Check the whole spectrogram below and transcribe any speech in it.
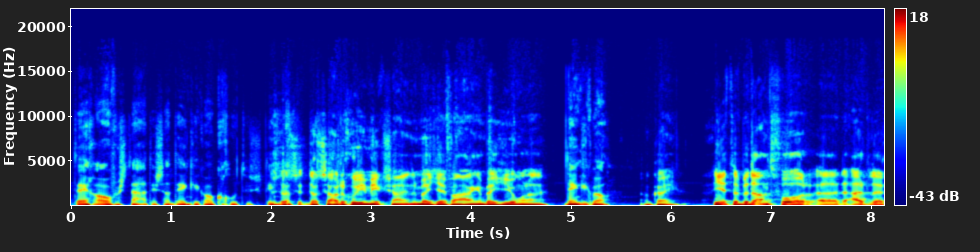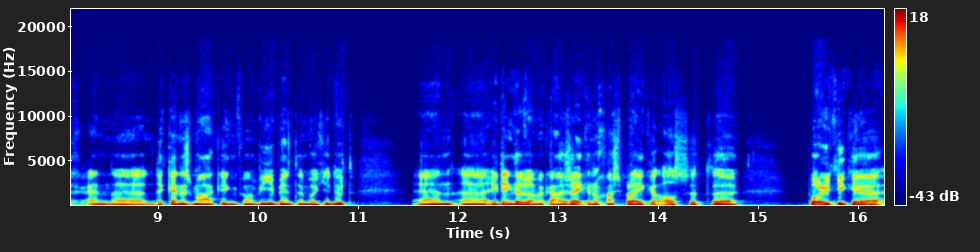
tegenover staat, is dat denk ik ook goed. Dus, ik denk dus dat, dat, dat, zou de goede mix zijn, een beetje ervaring, een beetje jongeren? Denk ik wel. Oké. Okay. Jitte, bedankt voor uh, de uitleg en uh, de kennismaking van wie je bent en wat je doet. En uh, ik denk dat we elkaar zeker nog gaan spreken als het politieke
